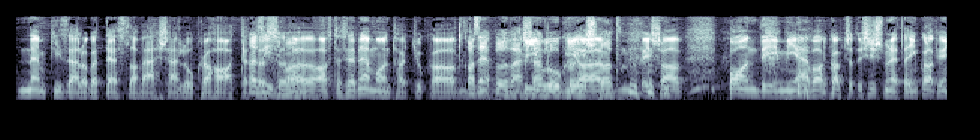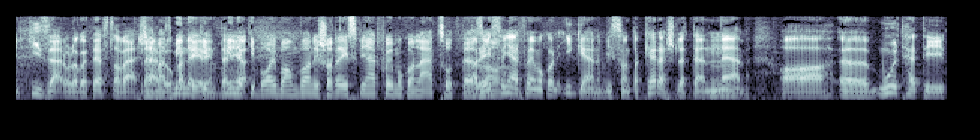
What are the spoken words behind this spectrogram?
nem kizárólag a Tesla vásárlókra hat. Tehát Ez az, így van. azt azért nem mondhatjuk a Az Apple vásárlókra is hat. és a pandémiával kapcsolatos ismereteink alapján, hogy kizárólag a Tesla Nem, hát vásárlókat mindenki, érinteni. mindenki bajban van, és a részvényárfolyamokon látszott ez. A részvényárfolyamokon igen, viszont a keresleten Hmm. nem. A ö, múlt heti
